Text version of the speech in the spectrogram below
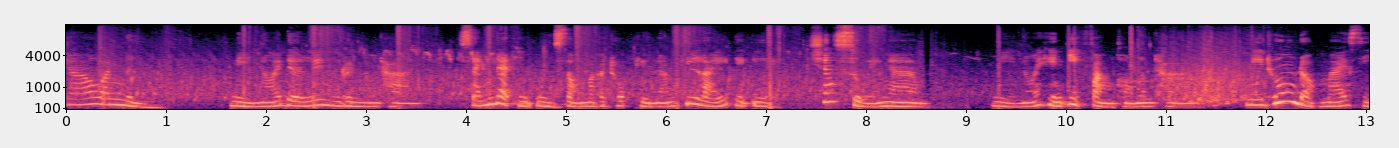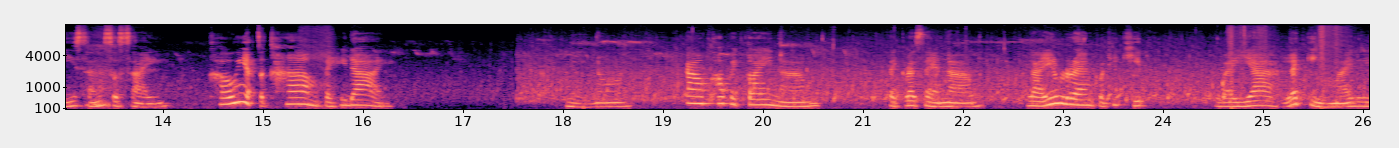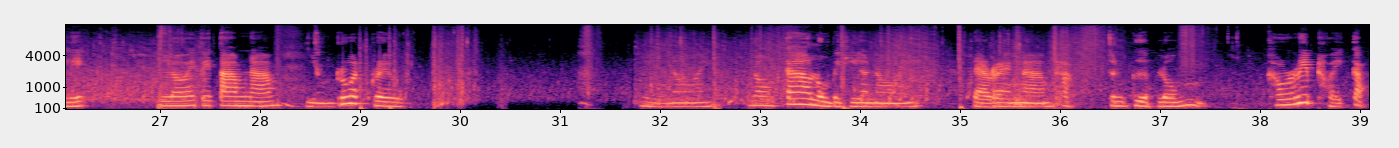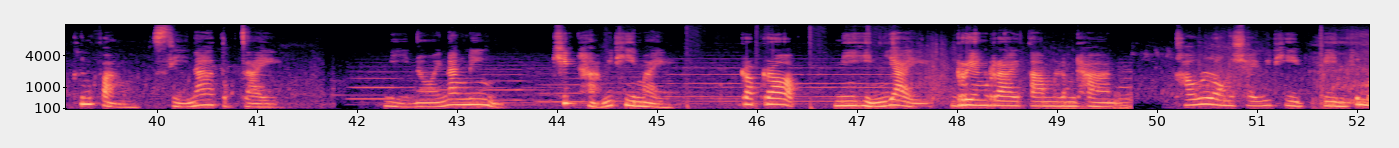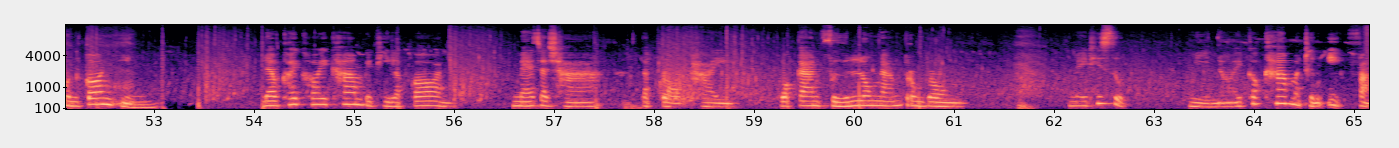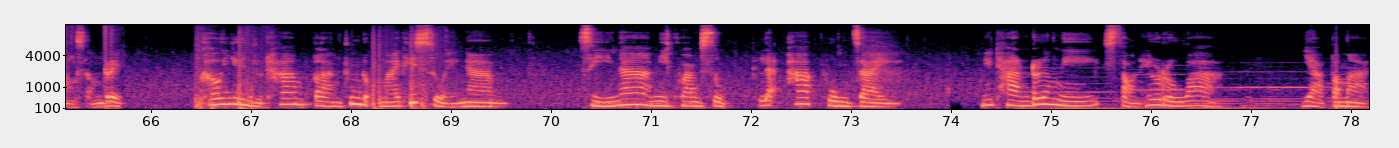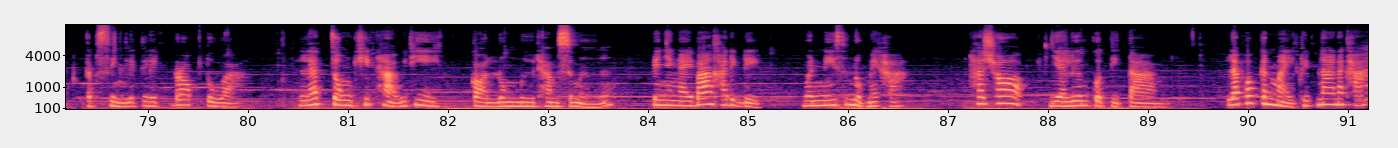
เช้าวันหนึ่งหมีน้อยเดินเล่นริมลำธารแสงแดดอุ่นๆส่องมากระทบผิวน้ำที่ไหลเอื่อยๆช่างสวยงามหมีน้อยเห็นอีกฝั่งของลำธารมีทุ่งดอกไม้สีสันสดใส เขาอยากจะข้ามไปให้ได้หมีน้อยก้าวเข้าไปใกล้น้ำแต่กระแสน้ำไหลแรงกว่าที่คิด ใบหญ้าและกิ่งไม้เล็กๆลอยไปตามน้ำอย่างรวดเร็ว หมีน้อยลองก้าวลงไปทีละน้อย แต่แรงน้ำผลักจนเกือบล้ม เขารีบถอยกลับขึ้นฝั่ง สีหน้าตกใจ หมีน้อยนั่งนิ่ง คิดหาวิธีใหม่ รอบๆ มีหินใหญ่เรียงรายตามลำธารเขาลองใช้วิธีปีนขึ้นบนก้อนหิน แล้วค่อยๆ ข้ามไปทีละก้อน แม้จะช้าแต่ปลอดภัยกว่าการฝืนลงน้ำตรงๆ ในที่สุดหมีน้อยก็ข้ามมาถึงอีกฝั่งสำเร็จ เขายืนอยู่ท่ามกลางทุ่งดอกไม้ที่สวยงาม สีหน้ามีความสุขและภาคภูมิใจ นิทานเรื่องนี้สอนให้รู้ว่า อย่าประมาทกับสิ่งเล็กๆ รอบตัว และจงคิดหาวิธีก่อนลงมือทำเสมอ เป็นยังไงบ้างคะเด็กๆ วันนี้สนุกไหมคะ ถ้าชอบอย่าลืมกดติดตาม และพบกันใหม่คลิปหน้านะคะ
